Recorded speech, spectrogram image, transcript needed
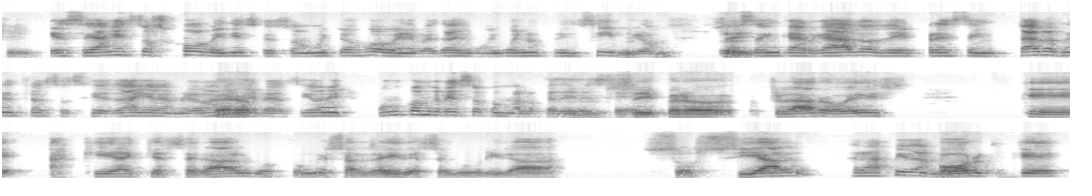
que sean estos jóvenes, que son muchos jóvenes, ¿verdad? De muy buenos principios, los encargados de presentar a nuestra sociedad y a las nuevas generaciones un Congreso como lo que debe mm, ser. Sí, pero claro es que aquí hay que hacer algo con esa ley de seguridad social. Rápidamente. Porque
